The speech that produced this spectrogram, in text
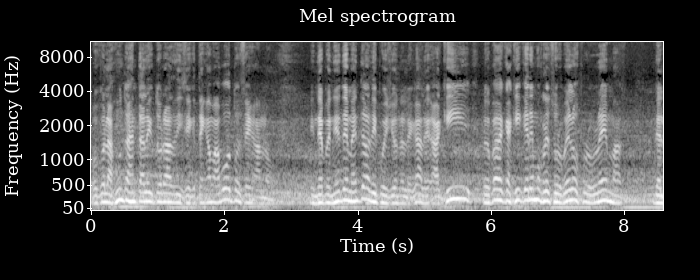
Porque la Junta Central Electoral dice que tenga más votos, se ganó. Independientemente de las disposiciones legales. Aquí, lo que pasa es que aquí queremos resolver los problemas, del,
